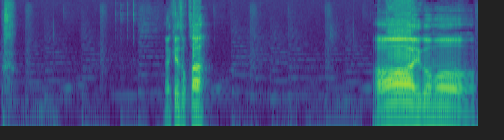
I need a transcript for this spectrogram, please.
야, 계속 가. 아, 이거 뭐,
